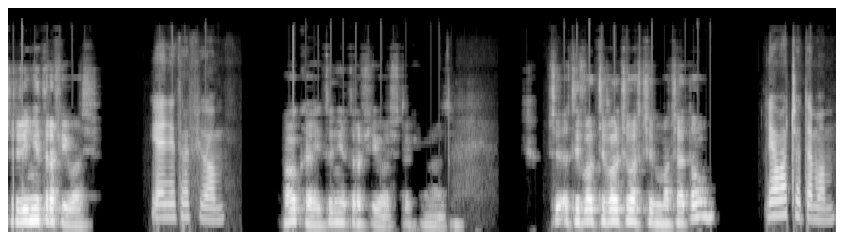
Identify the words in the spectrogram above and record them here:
Czyli nie trafiłaś. Ja nie trafiłam. Okej, to nie trafiłaś w takim razie. Czy, ty, ty walczyłaś czym? Maczetą? Ja maczetę mam.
